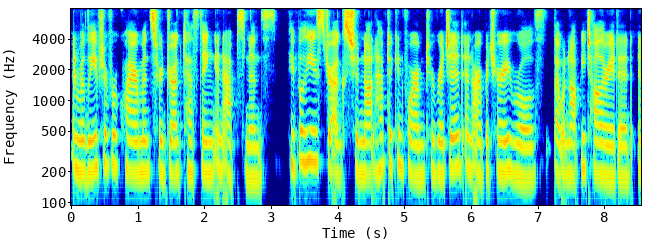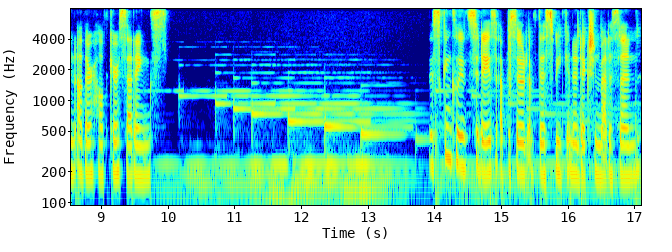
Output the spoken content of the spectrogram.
and relieved of requirements for drug testing and abstinence. People who use drugs should not have to conform to rigid and arbitrary rules that would not be tolerated in other healthcare settings. This concludes today's episode of This Week in Addiction Medicine.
